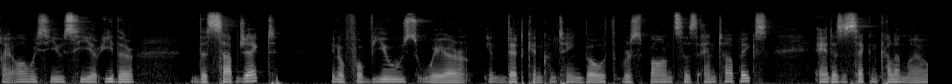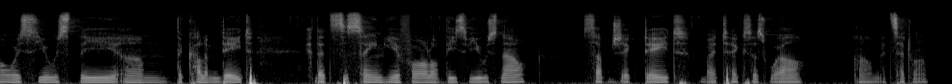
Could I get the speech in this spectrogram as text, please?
I always use here either the subject you know, for views where that can contain both responses and topics. And as a second column, I always use the um, the column date, and that's the same here for all of these views now. Subject date by text as well, um, etc.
